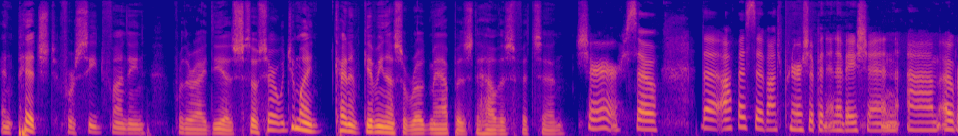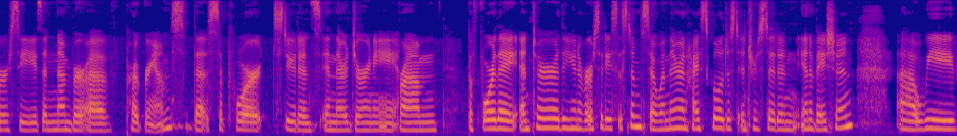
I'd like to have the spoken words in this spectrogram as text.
and pitched for seed funding for their ideas. So, Sarah, would you mind kind of giving us a roadmap as to how this fits in? Sure. So, the Office of Entrepreneurship and Innovation um, oversees a number of programs that support students in their journey from before they enter the university system. So, when they're in high school, just interested in innovation, uh, we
